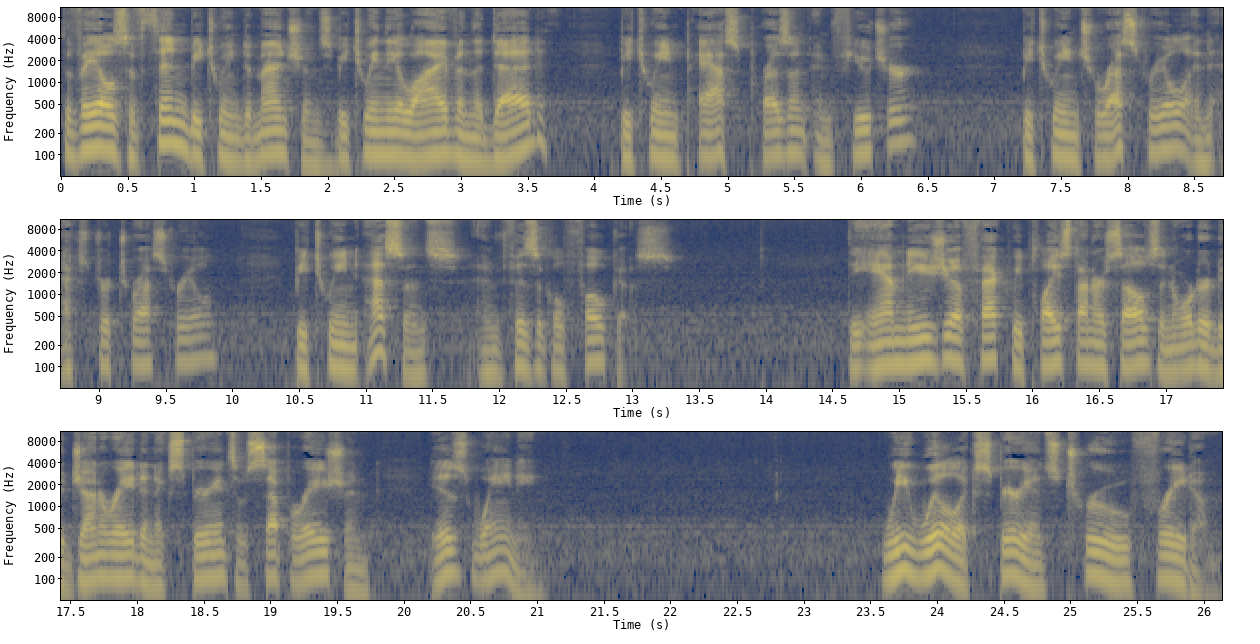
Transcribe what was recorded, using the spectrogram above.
The veils have thinned between dimensions, between the alive and the dead, between past, present, and future, between terrestrial and extraterrestrial, between essence and physical focus. The amnesia effect we placed on ourselves in order to generate an experience of separation is waning. We will experience true freedom.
